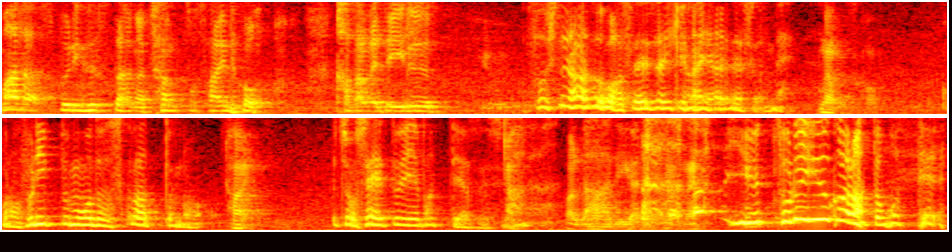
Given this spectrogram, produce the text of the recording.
まだスプリフスターがちゃんとサイドを固めているそしてあと忘れちゃいけないあれですよね。なんですか？このフリップモードスクワットのはい女性といえばってやつですよね。まあ、ラーディガですよね それ言うかなと思って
